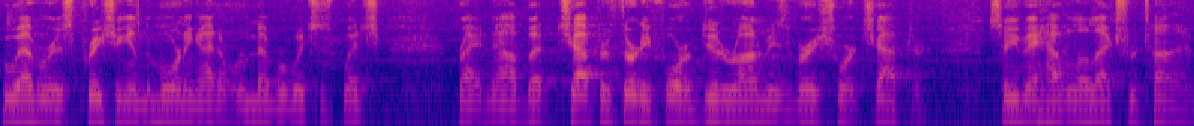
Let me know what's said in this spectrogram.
whoever is preaching in the morning, I don't remember which is which right now, but chapter 34 of Deuteronomy is a very short chapter, so you may have a little extra time.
